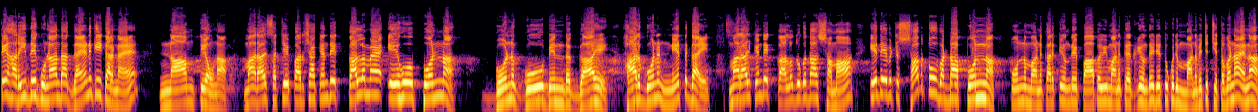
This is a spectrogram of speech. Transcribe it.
ਤੇ ਹਰੀ ਦੇ ਗੁਣਾਂ ਦਾ ਗਾਇਨ ਕੀ ਕਰਨਾ ਹੈ? ਨਾਮ ਧਿਆਉਣਾ। ਮਹਾਰਾਜ ਸੱਚੇ ਪਾਤਸ਼ਾਹ ਕਹਿੰਦੇ ਕੱਲ ਮੈਂ ਇਹੋ ਪੁੰਨ, ਗੁਣ ਗੋਬਿੰਦ ਗਾਏ ਹਰ ਗੁਣ ਨਿਤ ਗਾਏ। ਮਹਾਰਾਜ ਕਹਿੰਦੇ ਕਲਯੁਗ ਦਾ ਸਮਾਂ, ਇਹਦੇ ਵਿੱਚ ਸਭ ਤੋਂ ਵੱਡਾ ਪੁੰਨ ਪੁੰਨ ਮਨ ਕਰਕੇ ਹੁੰਦੇ, ਪਾਪ ਵੀ ਮਨ ਕਰਕੇ ਹੁੰਦੇ, ਜੇ ਤੂੰ ਕੁਝ ਮਨ ਵਿੱਚ ਚਿਤਵਣਾ ਹੈ ਨਾ,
